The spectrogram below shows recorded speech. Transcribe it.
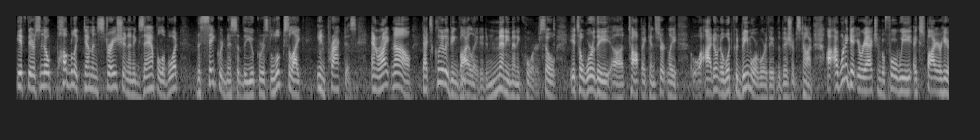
if there's no public demonstration and example of what the sacredness of the Eucharist looks like in practice. And right now, that's clearly being violated in many, many quarters. So it's a worthy uh, topic, and certainly I don't know what could be more worthy of the bishop's time. I, I want to get your reaction before we expire here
